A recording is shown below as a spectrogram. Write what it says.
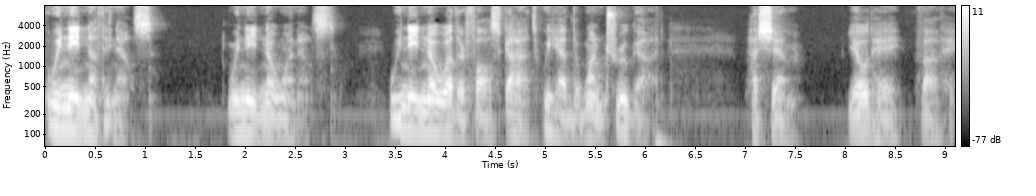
We need nothing else. We need no one else. We need no other false gods. We have the one true God, Hashem, Yod He Vav He.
